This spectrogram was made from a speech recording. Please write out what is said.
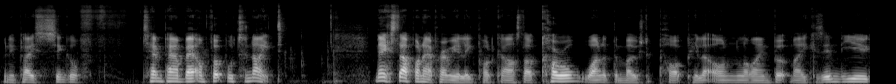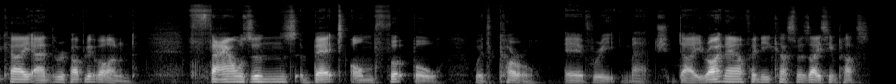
when you place a single £10 bet on football tonight. Next up on our Premier League podcast are Coral, one of the most popular online bookmakers in the UK and the Republic of Ireland. Thousands bet on football with Coral every match day. Right now, for new customers 18 plus,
